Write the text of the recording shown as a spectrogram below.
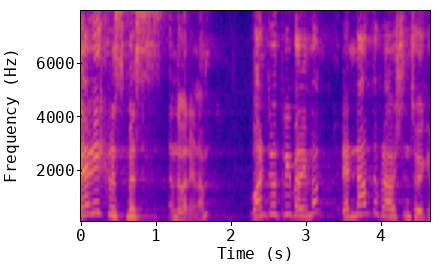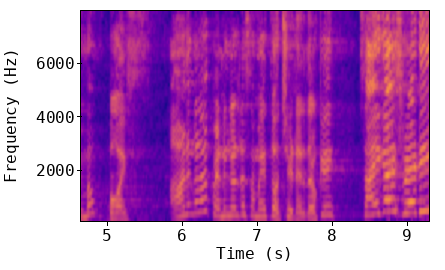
മെറി ക്രിസ്മസ് എന്ന് പറയണം. വൺ ടു ത്രീ പറയുമ്പോൾ രണ്ടാമത്തെ പ്രാവശ്യം ചോദിക്കുമ്പോൾ ബോയ്സ് ആണുങ്ങൾ പെണ്ണുങ്ങളുടെ സമയത്ത് ഒച്ചയിടരുത് ഓക്കെ സൈ ഗൈസ് റെഡി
